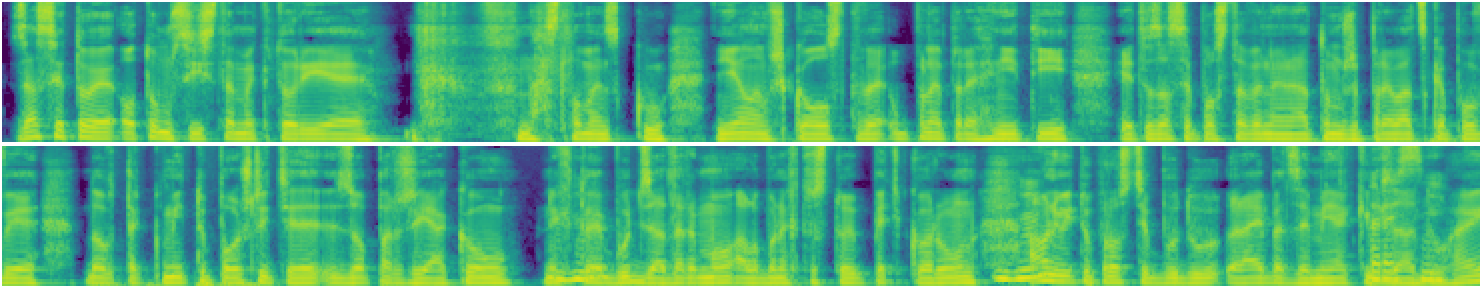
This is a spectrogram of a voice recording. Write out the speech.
Zase to je o tom systéme, ktorý je na Slovensku nielen v školstve úplne prehnitý. Je to zase postavené na tom, že prevádzka povie, no tak my tu pošlite zo pár žiakov, nech to mm-hmm. je buď zadarmo, alebo nech to stojí 5 korún mm-hmm. a oni mi tu proste budú rajbať zemiaky Presne. vzadu, hej.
